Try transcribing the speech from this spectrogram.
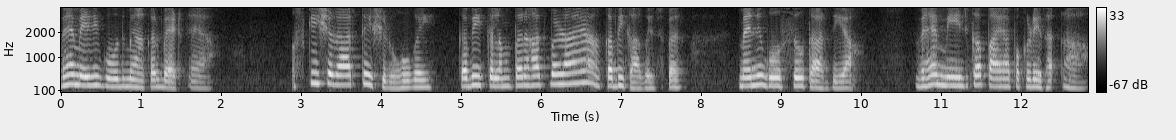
वह मेरी गोद में आकर बैठ गया। उसकी शरारतें शुरू हो गई। कभी कलम पर हाथ बढ़ाया, कभी कागज़ पर। मैंने गोद से उतार दिया। वह मेज का पाया पकड़े था, रहा।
